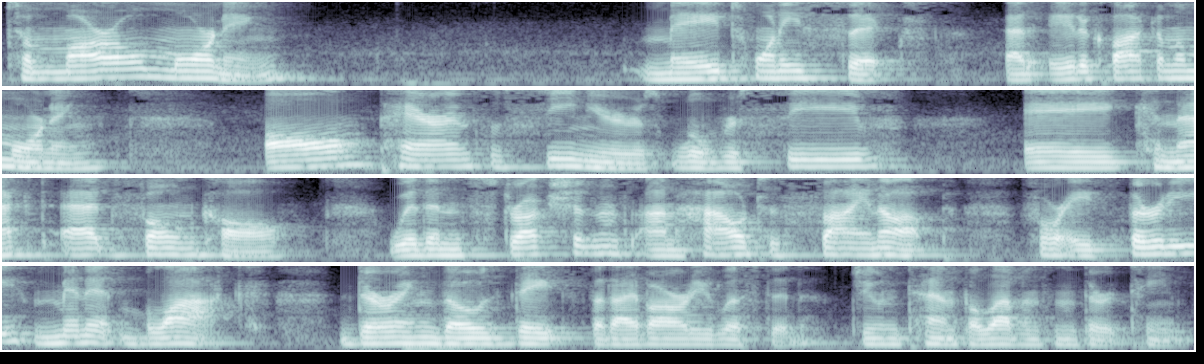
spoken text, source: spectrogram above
Tomorrow morning, May 26th at 8 o'clock in the morning, all parents of seniors will receive a Connect Ed phone call with instructions on how to sign up for a 30-minute block during those dates that I've already listed, June 10th, 11th, and 13th,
